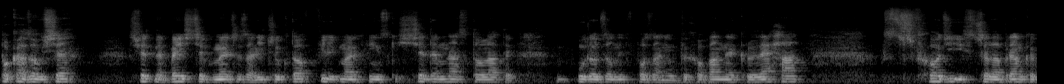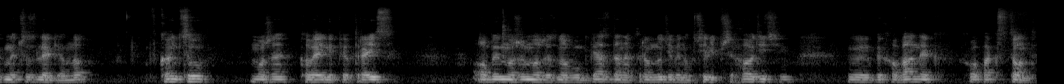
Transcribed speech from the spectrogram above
pokazał się, świetne wejście w mecz zaliczył kto? Filip Marchwiński, 17-latek, urodzony w Poznaniu, wychowanek Lecha, wchodzi i strzela bramkę w meczu z Legią. No, w końcu może kolejny Piotr Rejs, oby może, może znowu gwiazda, na którą ludzie będą chcieli przychodzić, Yy, wychowanek, chłopak stąd.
